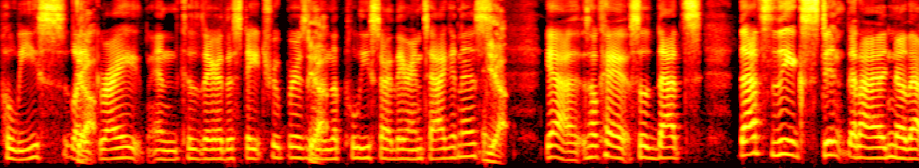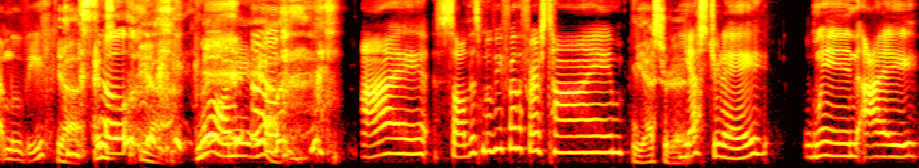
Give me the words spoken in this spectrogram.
police, like, Yeah. right? And because they're the state troopers and Yeah. then the police are their antagonists. Yeah. Yeah. Okay. So that's. That's the extent that I know that movie. Yeah. And- so yeah. No, I mean, yeah. I saw this movie for the first time Yesterday. yesterday when I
